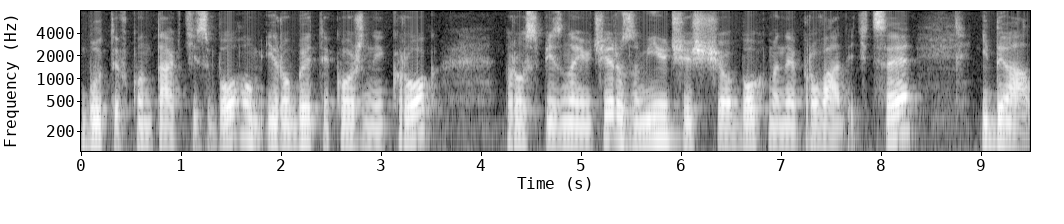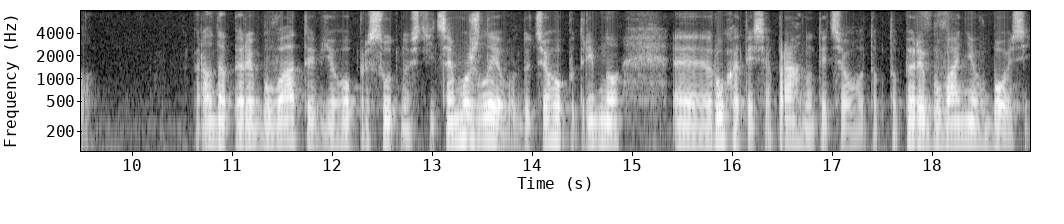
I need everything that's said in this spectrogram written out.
бути в контакті з Богом і робити кожний крок, розпізнаючи, розуміючи, що Бог мене провадить. Це ідеал. Правда, перебувати в Його присутності. Це можливо. До цього потрібно е, рухатися, прагнути цього, тобто перебування в Бозі.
